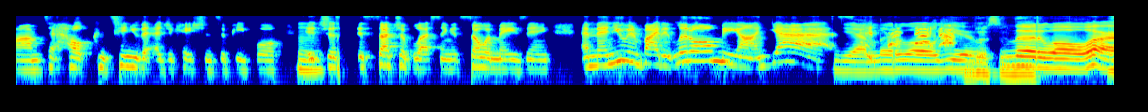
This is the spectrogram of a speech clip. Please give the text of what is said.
um, to help continue the education to people. Mm. It's just it's such a blessing. It's so amazing. And then you invited little old me on. Yes. Yeah, little old you. Listen, little old her.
